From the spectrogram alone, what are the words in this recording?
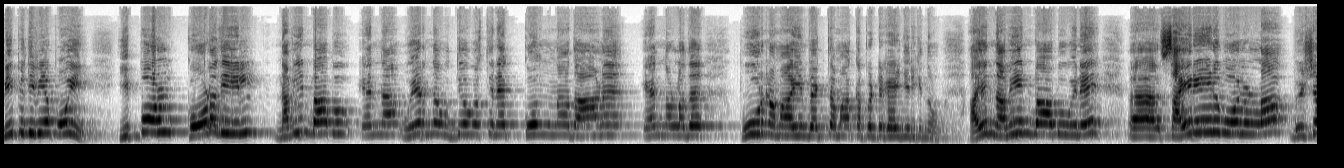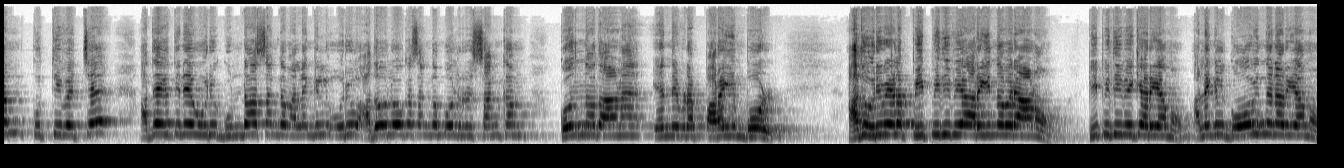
പി പി ദിവ്യ പോയി. ഇപ്പോൾ കോടതിയിൽ നവീൻ ബാബു എന്ന ഉയർന്ന ഉദ്യോഗസ്ഥനെ കൊന്നതാണ് എന്നുള്ളത് പൂർണമായും വ്യക്തമാക്കപ്പെട്ട് കഴിഞ്ഞിരിക്കുന്നു. അത് നവീൻ ബാബുവിനെ സൈനൈഡ് പോലുള്ള വിഷം കുത്തിവെച്ച് അദ്ദേഹത്തിനെ ഒരു ഗുണ്ടാ സംഘം അല്ലെങ്കിൽ ഒരു അധോലോക സംഘം പോലൊരു സംഘം കൊന്നതാണ് എന്നിവിടെ പറയുമ്പോൾ അത് ഒരു വേള പി പി ദിവ്യ അറിയുന്നവരാണോ? പി പി ദീപയ്ക്ക് അറിയാമോ? അല്ലെങ്കിൽ ഗോവിന്ദൻ അറിയാമോ?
